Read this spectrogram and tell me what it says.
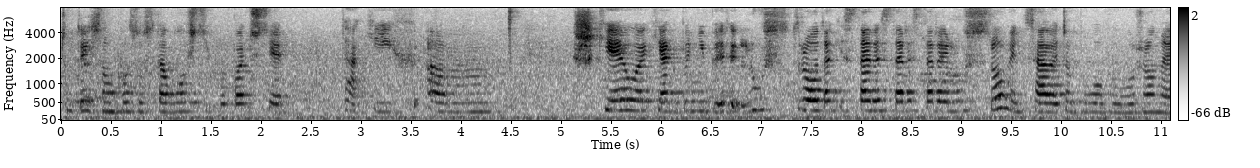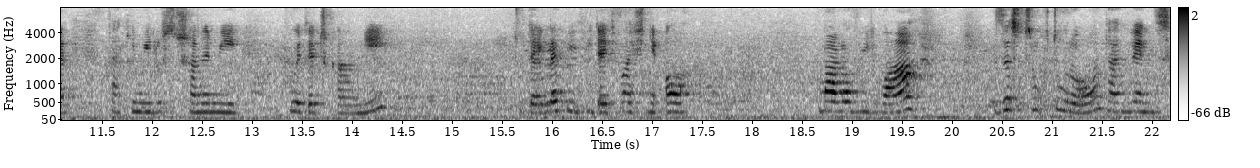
Tutaj są pozostałości, popatrzcie, takich em, szkiełek, jakby niby lustro, takie stare, stare, stare lustro, więc całe to było wyłożone takimi lustrzanymi płyteczkami. Tutaj lepiej widać właśnie o malowidła ze strukturą, tak więc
